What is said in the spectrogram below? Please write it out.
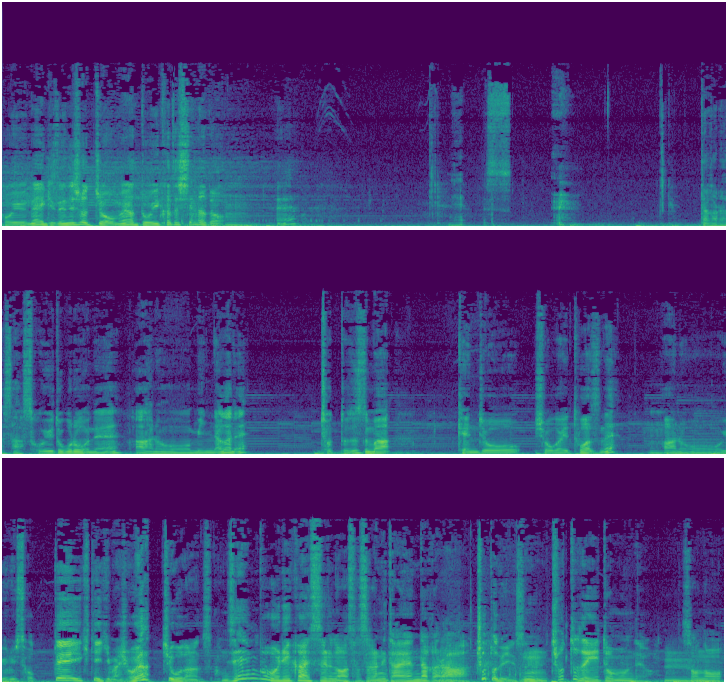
そういうね偽善でしょっちゅうお前はどういう生き方してんだと、ねねだからさそういうところをね、あのーみんながねちょっとずつまあ健常障害問わずね、うん。あのー寄り添って生きていきましょうやっていうことなんですよ。全部を理解するのはさすがに大変だからちょっとでいいんですよ、うん、ちょっとでいいと思うんだよ、うん。その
